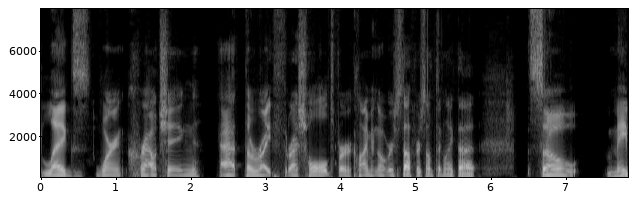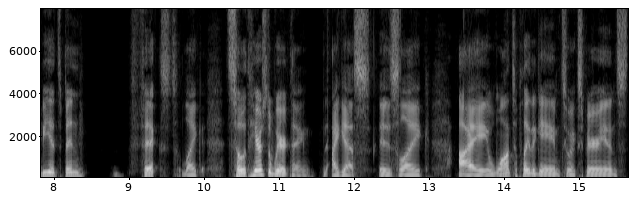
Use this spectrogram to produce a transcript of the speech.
legs weren't crouching at the right threshold for climbing over stuff or something like that. So maybe it's been fixed like so here's the weird thing I guess is like I want to play the game to experience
